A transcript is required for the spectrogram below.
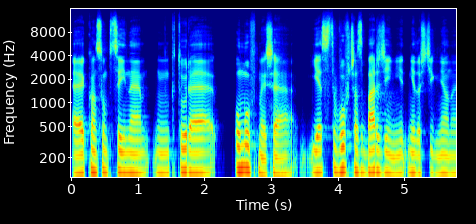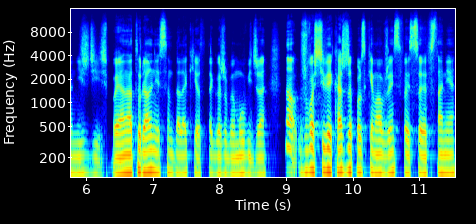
e, konsumpcyjne, m, które umówmy się, jest wówczas bardziej nie- niedoścignione niż dziś, bo ja naturalnie jestem daleki od tego, żeby mówić, że no, już właściwie każde polskie małżeństwo jest sobie w stanie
